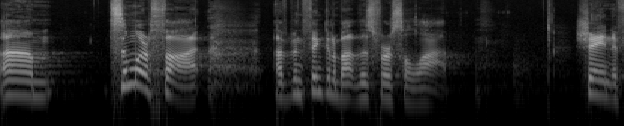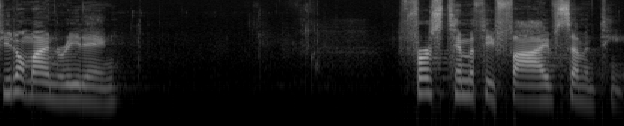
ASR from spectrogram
Um, similar thought, I've been thinking about this verse a lot. Shane, if you don't mind reading 1 Timothy 5 17.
